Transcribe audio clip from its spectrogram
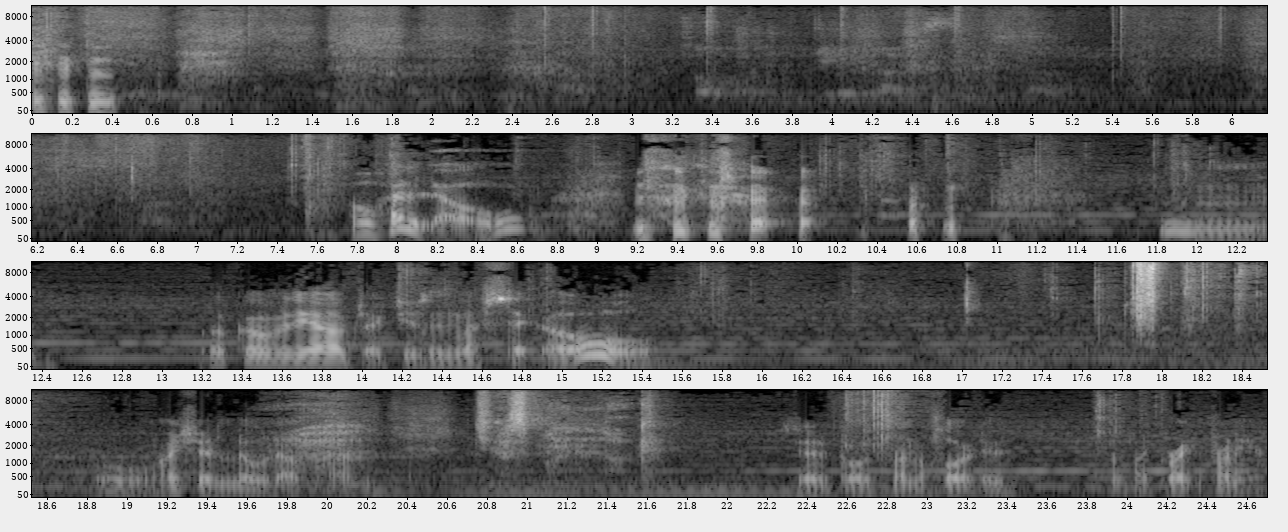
oh, hello. hmm. Look over the object using left stick. Oh. Oh, I should load up on. Just my luck. Should go on the floor, dude. Or, like right in front of you.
